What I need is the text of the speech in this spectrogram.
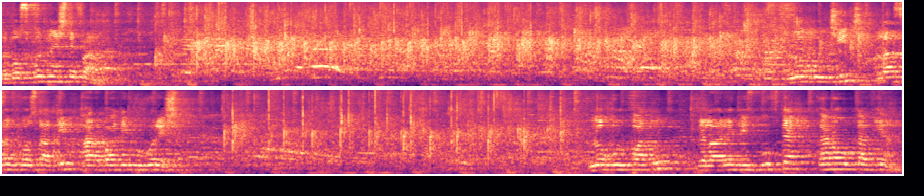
Răboscornea Ștefan. Locul 5, Lazar Constantin, Arbadin București. Locul 4, de la Redis Buftea, Cana Octavian.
